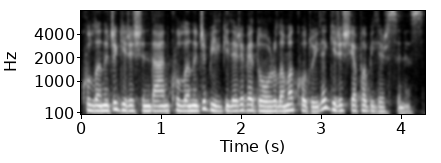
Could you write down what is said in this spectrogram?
Kullanıcı girişinden kullanıcı bilgileri ve doğrulama koduyla giriş yapabilirsiniz.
